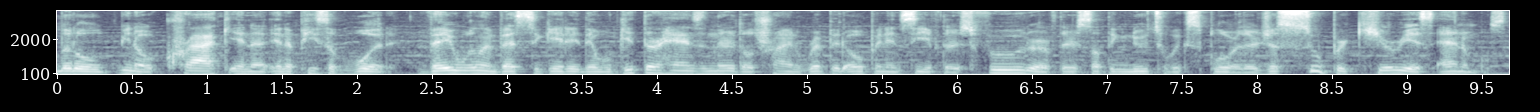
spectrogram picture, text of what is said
little you know crack in a, in a piece of wood they will investigate it they will get their hands in there they'll try and rip it open and see if there's food or if there's something new to explore they're just super curious animals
